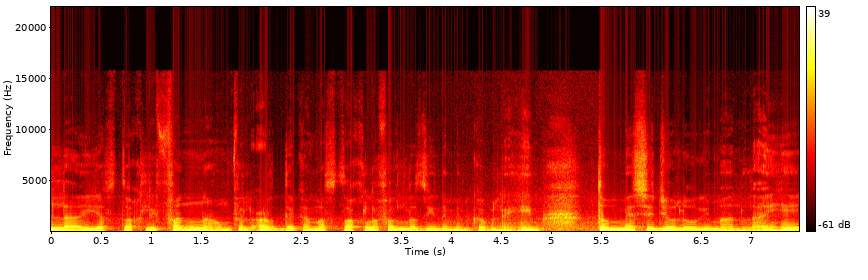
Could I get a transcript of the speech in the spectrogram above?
ला यस्तखलिफन्नहुम फिल अर्द कमा इस्तखलफल्लजीन मिन कबलहिम। तुम में से जो लोग ईमान लाए हैं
